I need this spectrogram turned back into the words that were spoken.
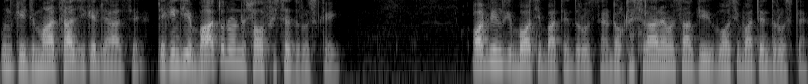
ان کی جماعت سازی کے لحاظ سے۔ لیکن یہ بات انہوں نے سو فیصد درست کہی۔ اور بھی ان کی بہت سی باتیں درست ہیں۔ ڈاکٹر سرار احمد صاحب کی بھی بہت سی باتیں درست ہیں۔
